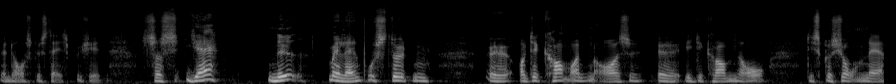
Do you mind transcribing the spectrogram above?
det norske statsbudget. Så ja, ned med landbrugsstøtten, øh, og det kommer den også øh, i de kommende år. Diskussionen er,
